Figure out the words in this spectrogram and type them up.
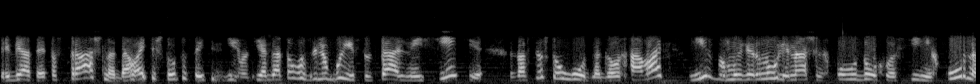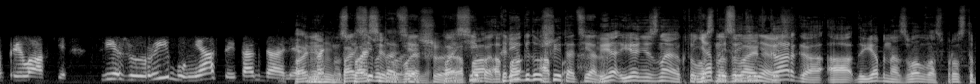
ребята, это страшно, давайте что-то с этим делать. Я готова за любые социальные сети, за все что угодно голосовать, лишь бы мы вернули наших полудохлых синих кур на прилавке свежую рыбу, мясо и так далее. Понятно. Спасибо, Спасибо Татьяна. большое. Спасибо. А, Крик души, а, Татьяна. Я, я не знаю, кто я вас называет карго, а я бы назвал вас просто,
